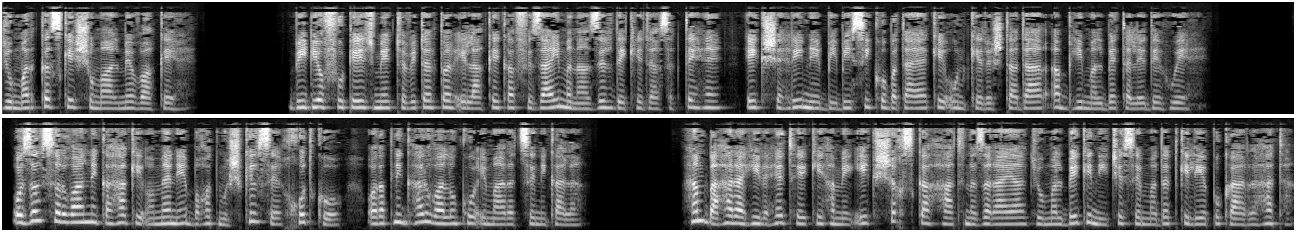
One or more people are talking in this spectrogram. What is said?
जो मरकज के शुमाल में वाक़ है। वीडियो फुटेज में ट्विटर पर इलाके का फ़िज़ाई मनाजिर देखे जा सकते हैं। एक शहरी ने बीबीसी को बताया कि उनके रिश्तेदार अब भी मलबे तले दे हुए हैं। उजल सरवाल ने कहा कि मैंने बहुत मुश्किल से खुद को और अपने घर वालों को इमारत से निकाला। हम बाहर आ ही रहे थे कि हमें एक शख्स का हाथ नज़र आया जो मलबे के नीचे से मदद के लिए पुकार रहा था।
